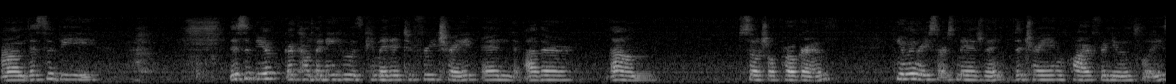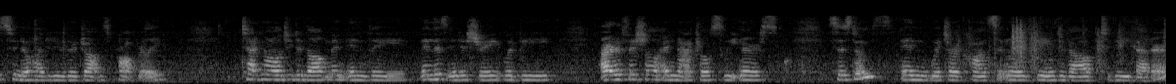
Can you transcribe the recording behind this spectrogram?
Um, this would be this would be a, a, company who is committed to free trade and other um, social programs. Human resource management, the training required for new employees to know how to do their jobs properly. Technology development in the in this industry would be artificial and natural sweeteners systems in which are constantly being developed to be better.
